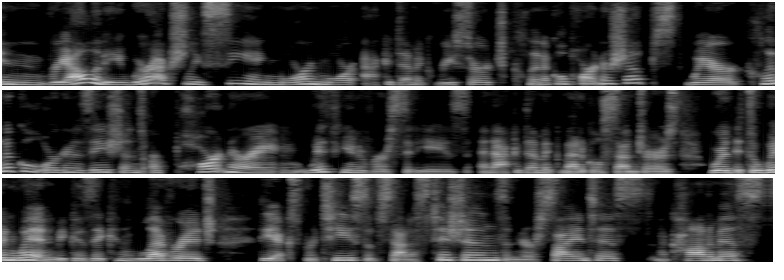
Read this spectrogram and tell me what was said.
in reality, we're actually seeing more and more academic research clinical partnerships where clinical organizations are partnering with universities and academic medical centers where it's a win win because they can leverage the expertise of statisticians and nurse scientists and economists.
